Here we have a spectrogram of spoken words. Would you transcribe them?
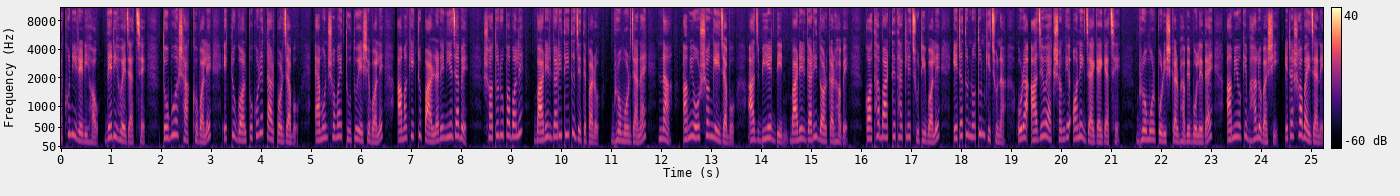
এখনই রেডি হও, দেরি হয়ে যাচ্ছে। তবুও সাক্ষ্য বলে, একটু গল্প করে তারপর যাব। এমন সময় তুতু এসে বলে, আমাকে একটু পার্লারে নিয়ে যাবে? শতরূপা বলে, বাড়ির গাড়িতেই তো যেতে পারো। ভ্রমর জানায়, না, আমি ওর সঙ্গেই যাব। আজ বিয়ের দিন, বাড়ির গাড়ি দরকার হবে। কথা বাড়তে থাকলে ছুটি বলে, এটা তো নতুন কিছু না, ওরা আজও একসঙ্গে অনেক জায়গায় গেছে। ভ্রমর পরিষ্কারভাবে বলে দেয়, আমি ওকে ভালোবাসি, এটা সবাই জানে।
